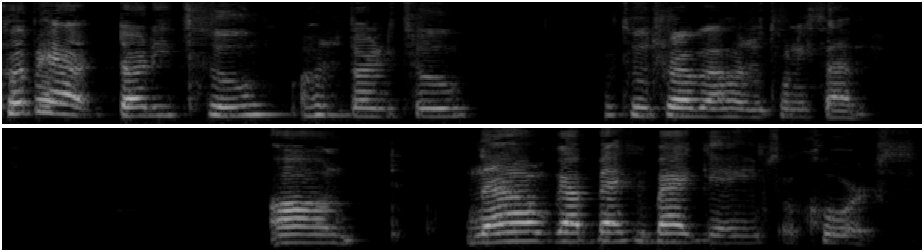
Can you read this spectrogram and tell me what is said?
Clippers had 32, 132, to Trailblazer 127. Um, now we got back to back games, of course.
